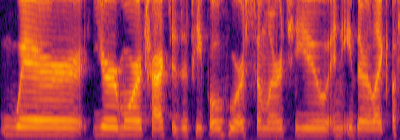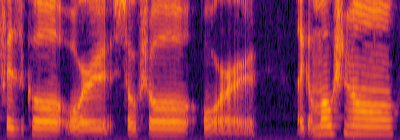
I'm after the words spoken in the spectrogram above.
where you're more attracted to people who are similar to you in either like a physical or social or like emotional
